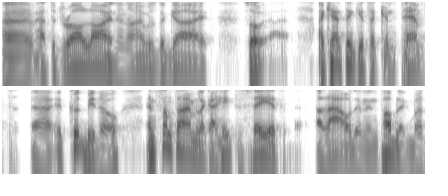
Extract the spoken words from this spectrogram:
Uh, had to draw a line, and I was the guy. So I can't think it's a contempt. Uh, it could be though, and sometimes, like I hate to say it aloud and in public, but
